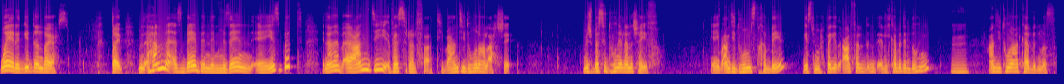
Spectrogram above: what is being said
وارد جدا ده يحصل. طيب من أهم أسباب إن الميزان يثبت إن أنا يبقى عندي visceral fat يبقى عندي دهون على الأحشاء. مش بس الدهون اللي أنا شايفها. يعني يبقى عندي دهون مستخبية جسمي محتاج عارفة ال- الكبد الدهني؟ مم. عندي دهون على الكبد مثلا.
